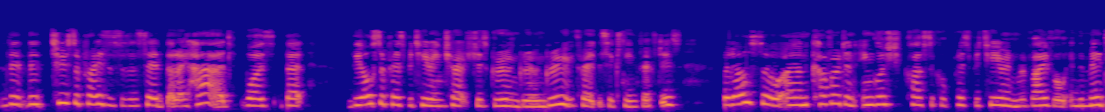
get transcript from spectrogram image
the, the two surprises, as I said, that I had was that the Ulster Presbyterian Church just grew and grew and grew throughout the 1650s. But also, I uncovered an English classical Presbyterian revival in the mid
